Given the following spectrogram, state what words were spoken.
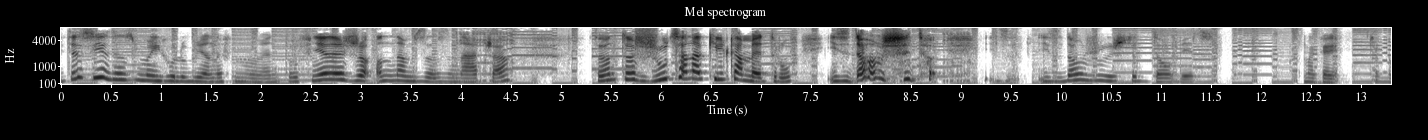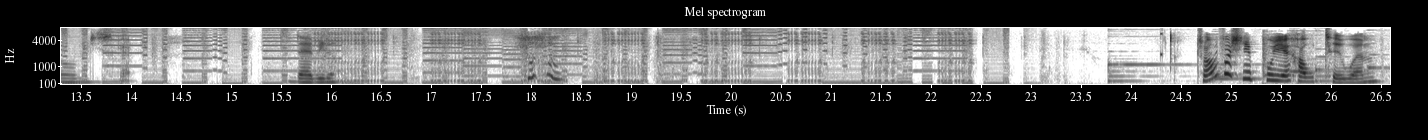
I to jest jeden z moich ulubionych momentów. Nie dość, że on nam zaznacza, to on to rzuca na kilka metrów i zdąży do... I, z, i zdążył jeszcze dobiec. Okej, to było bliskie. Debil. Czy on właśnie pojechał tyłem?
